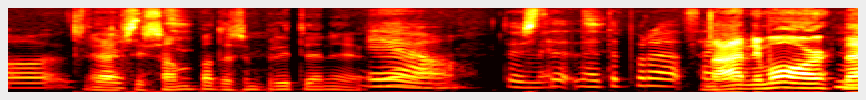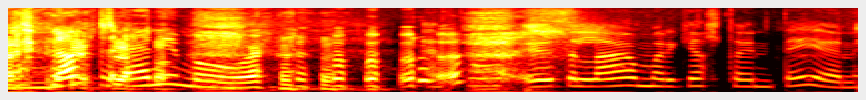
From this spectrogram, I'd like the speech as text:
og þú Eða eftir sambandi sem brýtið niður. Já, þú veist, þetta er bara Not anymore! Not anymore. auðvitað lagar maður ekki alltaf einn degi en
